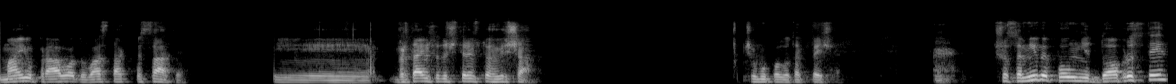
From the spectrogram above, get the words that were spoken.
маю право до вас так писати. І вертаємося до 14-го вірша. Чому Павло так пише? Що самі ви повні добрости,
